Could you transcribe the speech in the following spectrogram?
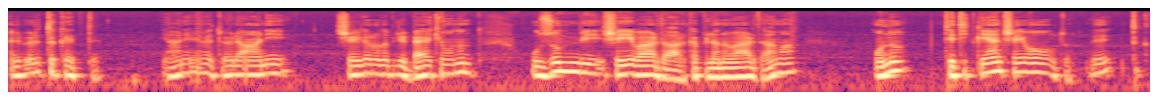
hani böyle tık etti. Yani evet öyle ani şeyler olabiliyor. Belki onun uzun bir şeyi vardı, arka planı vardı ama onu tetikleyen şey o oldu ve tık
